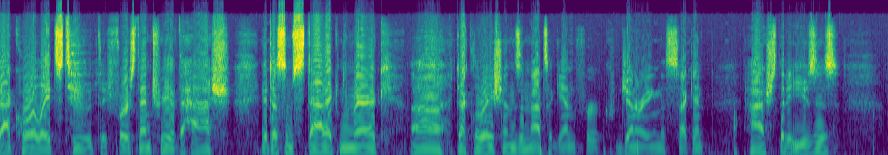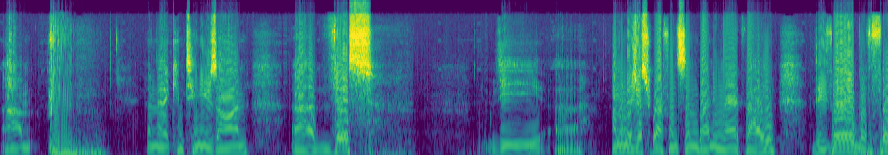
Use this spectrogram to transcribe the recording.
that correlates to the first entry of the hash. It does some static numeric uh, declarations, and that's again for generating the second hash that it uses. Um, and then it continues on. Uh, this, the, uh, I'm going to just reference them by numeric value. The variable 4,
